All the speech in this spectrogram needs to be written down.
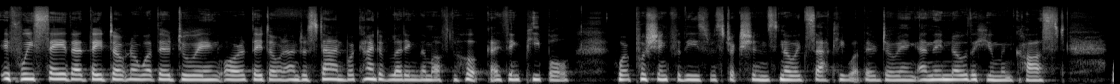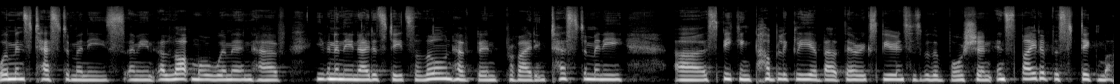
if we say that they don't know what they're doing or they don't understand, we're kind of letting them off the hook. I think people who are pushing for these restrictions know exactly what they're doing, and they know the human cost women's testimonies. I mean, a lot more women have, even in the United States alone, have been providing testimony uh, speaking publicly about their experiences with abortion in spite of the stigma.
